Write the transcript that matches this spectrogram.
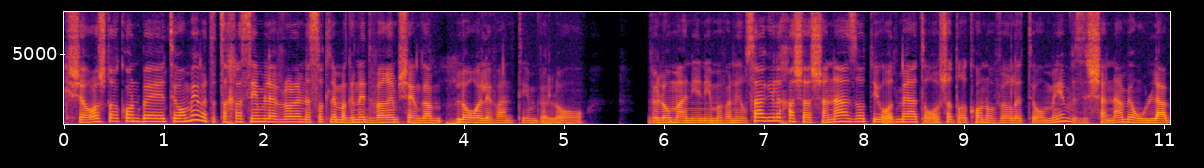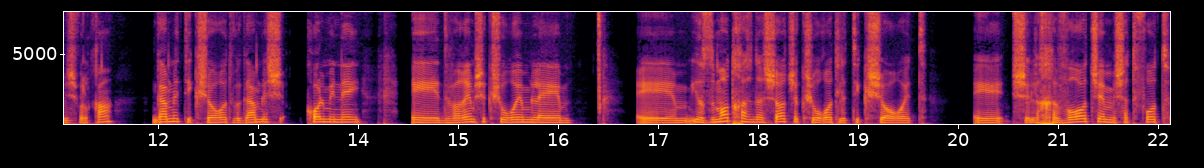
כשראש דרקון בתאומים, אתה צריך לשים לב לא לנסות למגנט דברים שהם גם לא רלוונטיים ולא, ולא מעניינים. אבל אני רוצה להגיד לך שהשנה הזאת, עוד מעט ראש הדרקון עובר לתאומים, וזו שנה מעולה בשבילך, גם לתקשורת וגם לכל מיני אה, דברים שקשורים ל... אה, יוזמות חדשות שקשורות לתקשורת, אה, של חברות שמשתפות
